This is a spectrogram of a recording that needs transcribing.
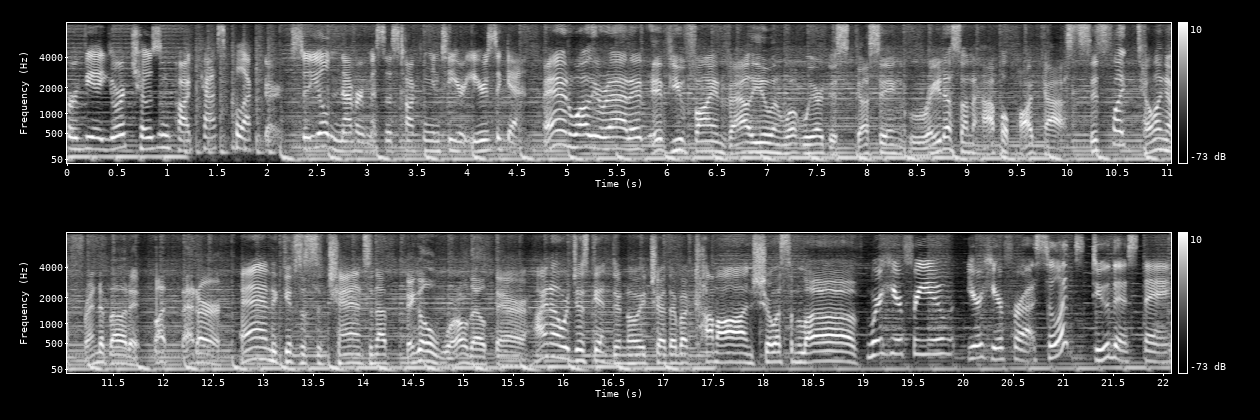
or via your chosen podcast collector so you'll never miss us talking into your ears again. And while you're at it, if you find value in what we are discussing, rate us on Apple Podcasts. It's like telling a friend about it, but better. And it gives us a chance in that big old world out there. I know we're just getting to know each other, but come on, show us some love. We're here for you, you're here for us. So let's do this thing.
